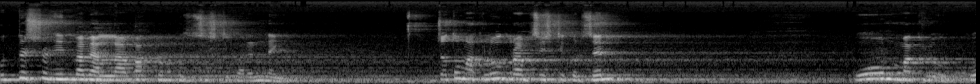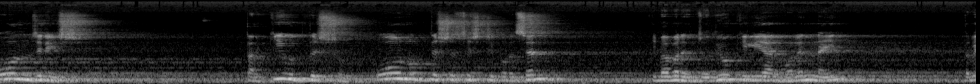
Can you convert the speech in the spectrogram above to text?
উদ্দেশ্যহীনভাবে আল্লাহ পাক কোনো কিছু সৃষ্টি করেন নাই। যত মাখলুক রব সৃষ্টি করছেন, কোন মাখলুক, কোন জিনিস, তার কি উদ্দেশ্য, কোন উদ্দেশ্য সৃষ্টি করেছেন, এ ব্যাপারে যদিও ক্লিয়ার বলেন নাই, তবে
